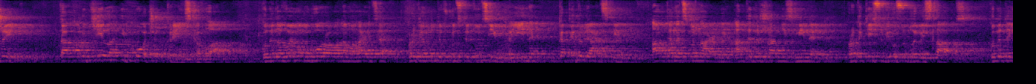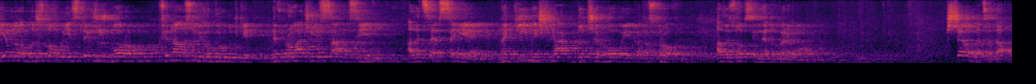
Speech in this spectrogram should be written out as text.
жить. Так хотіла і хоче українська влада. Коли на вимогу ворога намагаються протягнути в Конституції України капітулянські, антинаціональні, антидержавні зміни про такий собі особливий статус, коли таємно облаштовує з тим же ж ворогом фінансові оборудки, не впроваджує санкції, але це все є надійний шлях до чергової катастрофи, але зовсім не до перемоги. Ще одна цитата.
